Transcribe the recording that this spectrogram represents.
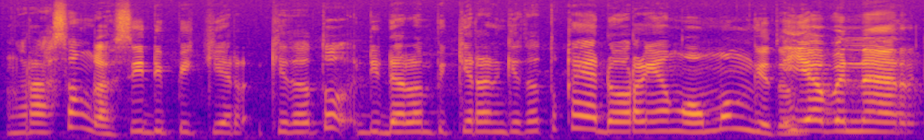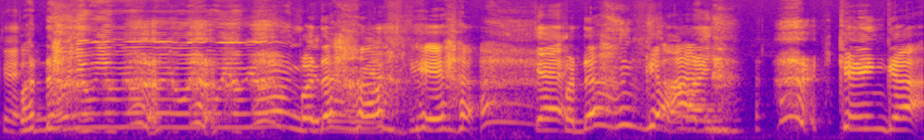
ngerasa nggak sih dipikir kita tuh di dalam pikiran kita tuh kayak ada orang yang ngomong gitu iya benar kayak Padahal- "Nyum, nyum, nyum, nyum, nyum, nyum, nyum," gitu padahal ya. kayak, Kayak padahal nggak ada kayak nggak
